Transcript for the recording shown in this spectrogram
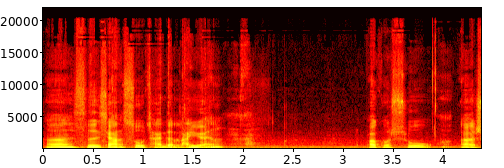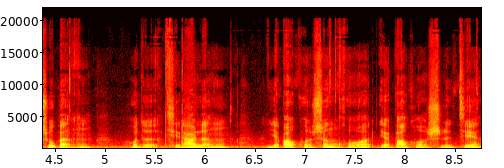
嗯，思想素材的来源，包括书呃书本或者其他人。也包括生活，也包括实践。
